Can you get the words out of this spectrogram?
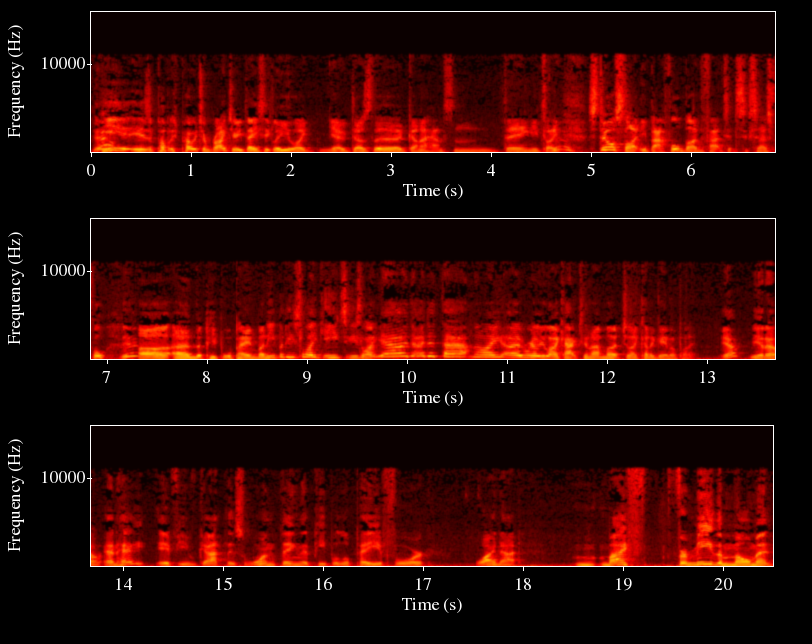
Yeah. He is a published poet and writer. He basically like you know does the Gunnar Hansen thing. He's like Yeah. still slightly baffled by the fact it's successful Yeah. uh, and that people will pay him money. But he's like he's, he's like yeah, I, I did that. And I, I really like acting that much, and I kind of gave up on it. Yeah, you know, and hey, if you've got this one thing that people will pay you for, why not? M- my f- for me, the moment,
